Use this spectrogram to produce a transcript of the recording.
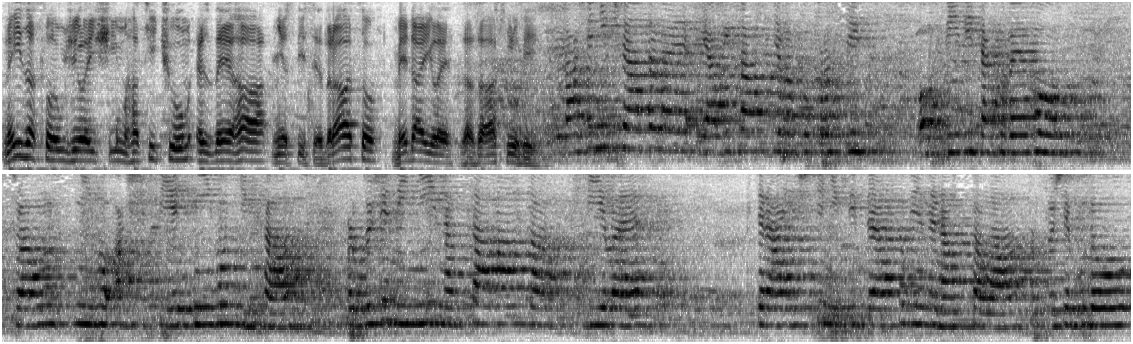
nejzasloužilejším hasičům SDH městy Sedrásov medaile za zásluhy. Vážení přátelé, já bych vás chtěla poprosit o chvíli takového slavnostního až pětního ticha, protože nyní nastává ta chvíle, která ještě nikdy v Drásově nenastala, protože budou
